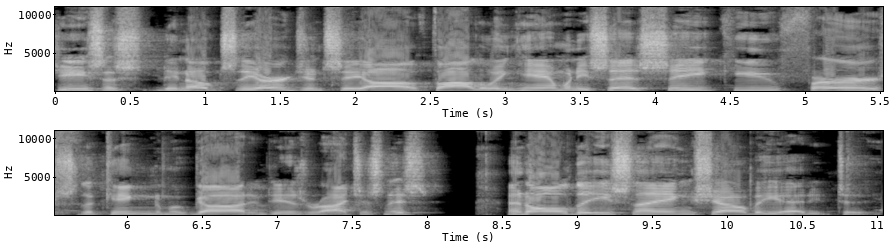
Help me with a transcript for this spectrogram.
Jesus denotes the urgency of following him when he says, Seek you first the kingdom of God and his righteousness, and all these things shall be added to you.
